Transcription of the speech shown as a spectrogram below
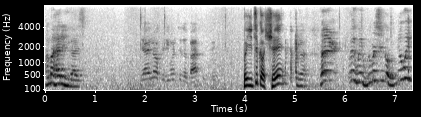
I'm ahead of you guys. Yeah, I know, because he went to the bathroom. But you took a shit? Yeah. Hey, wait, wait, where should go? No, wait.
